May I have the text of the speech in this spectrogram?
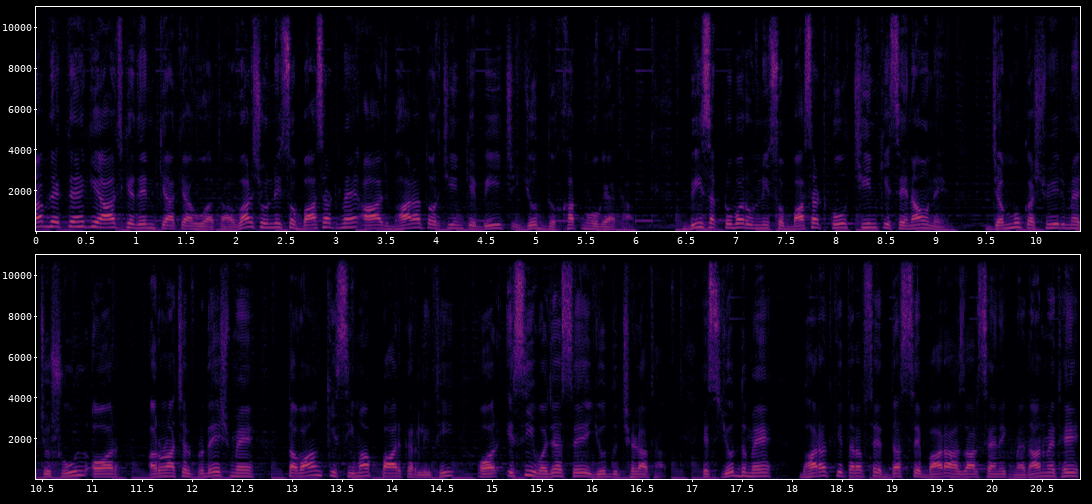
अब देखते हैं कि आज के दिन क्या क्या हुआ था। वर्ष उन्नीस में आज भारत और चीन के बीच युद्ध खत्म हो गया था। 20 अक्टूबर उन्नीस को चीन की सेनाओं ने जम्मू कश्मीर में चुशूल और अरुणाचल प्रदेश में तवांग की सीमा पार कर ली थी और इसी वजह से युद्ध छिड़ा था। इस युद्ध में भारत की तरफ़ से 10 से बारह हज़ार सैनिक मैदान में थे,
